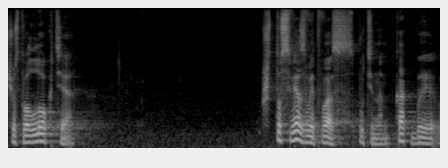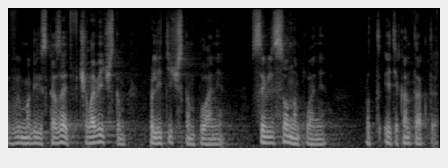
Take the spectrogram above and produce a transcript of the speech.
чувство локтя – что связывает вас с Путиным? Как бы вы могли сказать в человеческом, политическом плане, в цивилизационном плане вот эти контакты?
